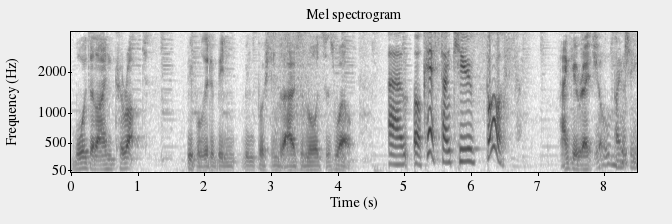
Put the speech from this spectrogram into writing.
borderline corrupt people that have been, been pushed into the House of Lords as well. Um, okay, thank you both. Thank you, Rachel. Thank you.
